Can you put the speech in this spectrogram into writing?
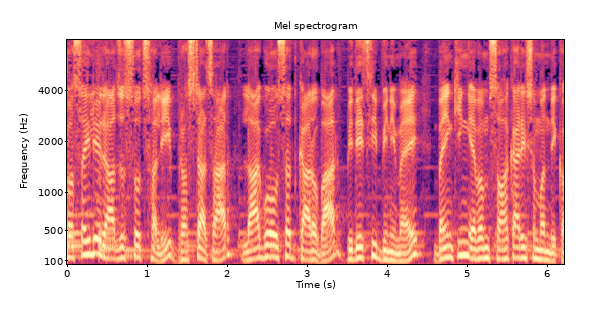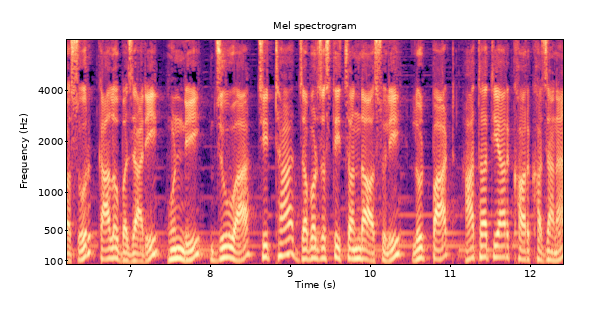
कसैले राजस्व छली भ्रष्टाचार लागू औषध कारोबार विदेशी विनिमय बैंकिङ एवं सहकारी सम्बन्धी कसुर कालो बजारी हुण्डी जुवा चिट्ठा जबरजस्ती चन्दा असुली लुटपाट हात हतियार खर खजाना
